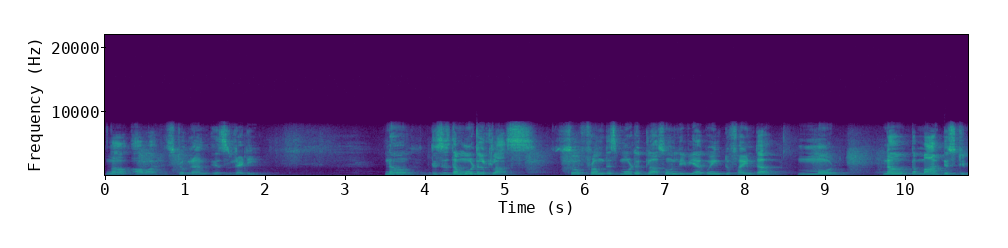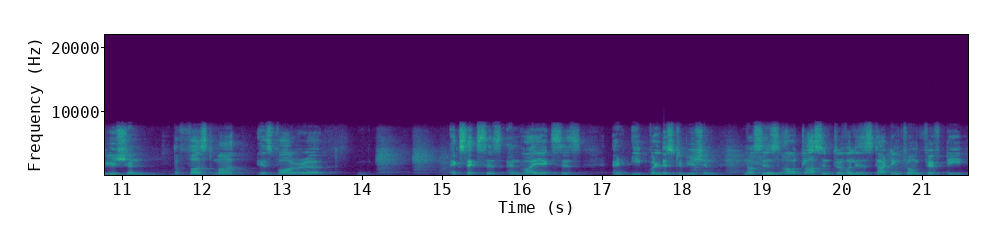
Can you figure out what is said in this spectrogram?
Now our histogram is ready. Now this is the modal class. So from this modal class only we are going to find the mode. Now the mark distribution. The first mark is for uh, x-axis and y-axis and equal distribution. Now since our class interval is starting from 50,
